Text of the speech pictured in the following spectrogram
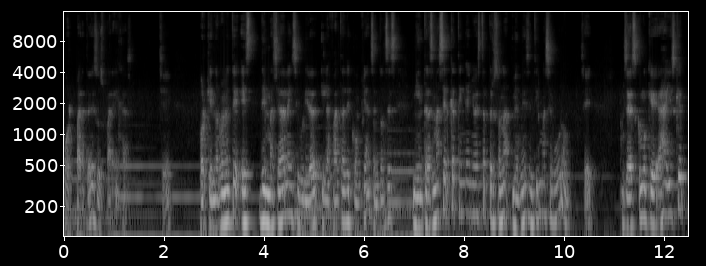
por parte de sus parejas, ¿sí? Porque normalmente es demasiada la inseguridad y la falta de confianza, entonces mientras más cerca tenga yo a esta persona, me voy a sentir más seguro, ¿sí? O sea, es como que, ay, es que,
